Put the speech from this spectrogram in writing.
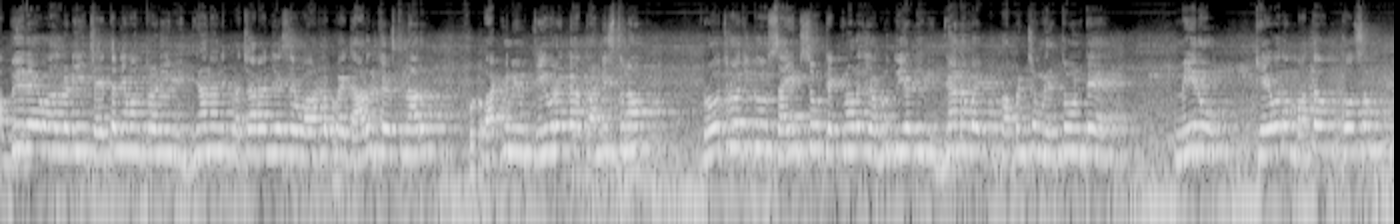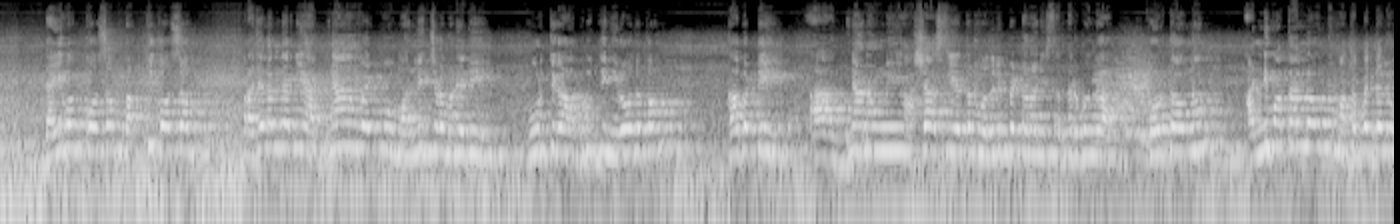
అభ్యుదయవాదులని చైతన్యవంతులని విజ్ఞానాన్ని ప్రచారం చేసే వాళ్ళపై దాడులు చేస్తున్నారు. వాటిని మేము తీవ్రంగా ఖండిస్తున్నాం. రోజు రోజుకు సైన్స్ టెక్నాలజీ అభివృద్ధి చెంది విజ్ఞానం వైపు ప్రపంచం వెళ్తూ ఉంటే మీరు కేవలం మతం కోసం దైవం కోసం భక్తి కోసం ప్రజలందరినీ అజ్ఞానం వైపు మళ్ళించడం అనేది పూర్తిగా అభివృద్ధి నిరోధకం. కాబట్టి ఆ అజ్ఞానంని అశాస్త్రీయతను వదిలిపెట్టాలని సందర్భంగా కోరుతా ఉన్నాం. అన్ని మతాల్లో ఉన్న మత పెద్దలు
